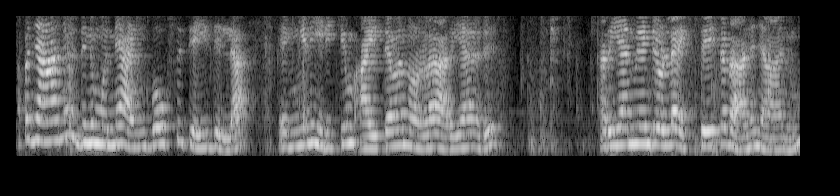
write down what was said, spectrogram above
അപ്പൊ ഞാനും ഇതിനു മുന്നേ അൺബോക്സ് ചെയ്തില്ല. എങ്ങനെയിരിക്കും ഐറ്റം എന്നുള്ള അറിയാനൊരു അറിയാൻ വേണ്ടിയുള്ള എക്സൈറ്റഡ് ആണ് ഞാനും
